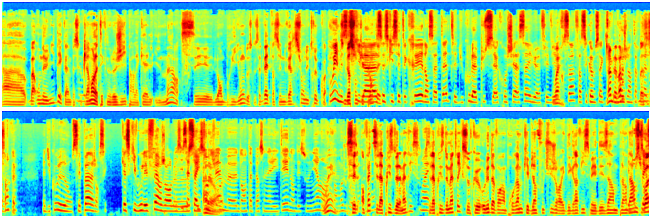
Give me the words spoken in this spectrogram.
Ah, bah, on a une idée quand même, parce que Oui. clairement, la technologie par laquelle il meurt, c'est l'embryon de ce que ça devait être. Enfin, c'est une version du truc, quoi. Oui, mais C'est ce qui a- ce qui s'était créé dans sa tête et du coup la puce s'est accrochée à ça et lui a fait vivre Ouais. ça. Enfin, c'est comme ça que, Ouais, que bah moi voilà. je l'interprète. Bah, en tout cas. fait. Mais du coup, on sait pas, genre, c'est qu'est-ce qu'il voulait faire, genre le Bah, si, ça talk, Alors. même euh, dans ta personnalité, dans tes souvenirs. Ouais, Enfin, moi, je vois c'est- ça en fait, c'est la prise de la matrice. Ouais. C'est la prise de Matrix, sauf qu'au lieu d'avoir un programme qui est bien foutu, genre avec des graphismes et des armes, plein d'armes, tu vois,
